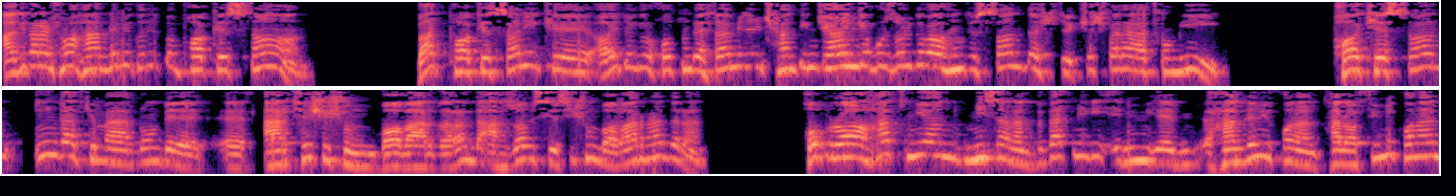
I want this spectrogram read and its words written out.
از این شما حمله می‌کنید به پاکستان. بعد پاکستانی که آقای دکتر خودتون بهتر می‌دونید چندین جنگ بزرگ با هندوستان داشته کشور اتمی. پاکستان اینقدر که مردم به ارتششون باور دارن به احزاب سیاسیشون باور ندارن. خب راحت میان می‌زنن. به بعد حمله می‌کنن تلافی می‌کنن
